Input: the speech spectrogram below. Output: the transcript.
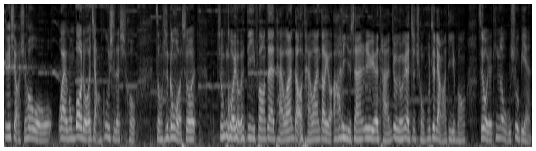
因为小时候我外公抱着我讲故事的时候，总是跟我说。中国有个地方在台湾岛，台湾岛有阿里山、日月潭，就永远只重复这两个地方，所以我就听了无数遍。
